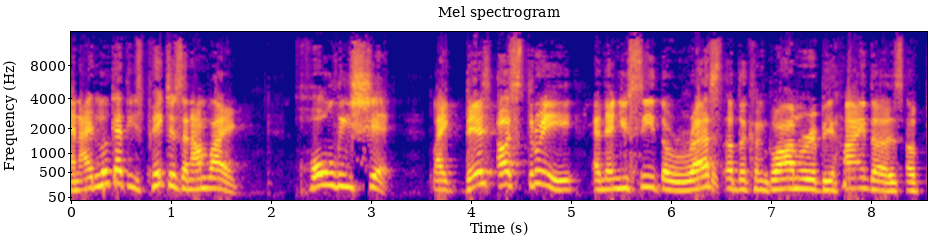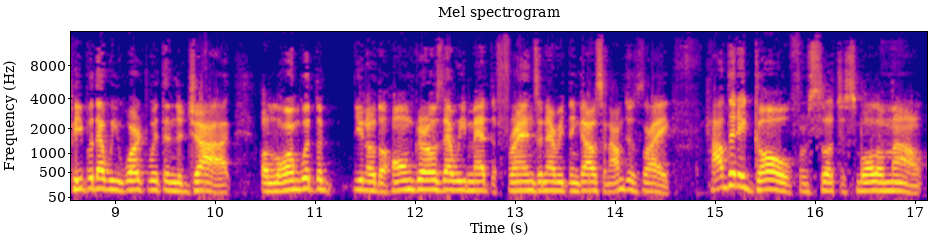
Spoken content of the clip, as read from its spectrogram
and I look at these pictures and I'm like, holy shit. Like there's us three, and then you see the rest of the conglomerate behind us of people that we worked with in the job, along with the you know the homegirls that we met, the friends and everything else. And I'm just like, how did it go from such a small amount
